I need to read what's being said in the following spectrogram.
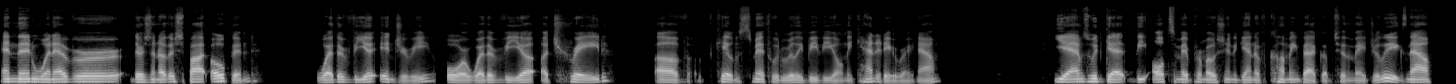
And then whenever there's another spot opened, whether via injury or whether via a trade of Caleb Smith would really be the only candidate right now. Yams would get the ultimate promotion again of coming back up to the major leagues. Now,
